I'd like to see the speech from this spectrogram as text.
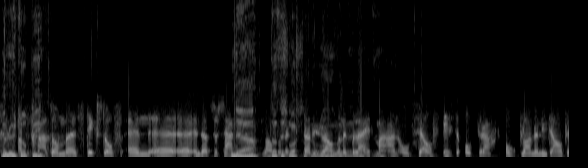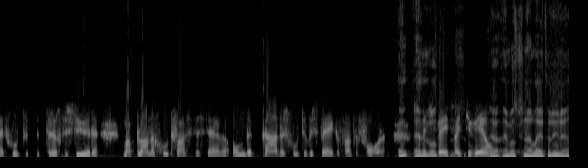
een Als het gaat om eh, stikstof en, eh, eh, en dat soort zaken, Ja, dat is landelijk, dat is lastig, dat is landelijk, landelijk beleid. Maar aan onszelf is de opdracht om plannen niet altijd goed terug te sturen. Maar plannen goed vast te stellen. Om de kaders goed te bespreken van tevoren. En, zodat je weet wat je wil. Ja, en wat snelheid erin, hè?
